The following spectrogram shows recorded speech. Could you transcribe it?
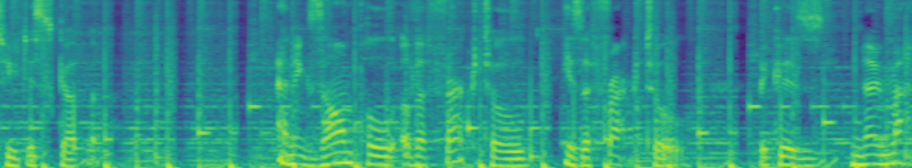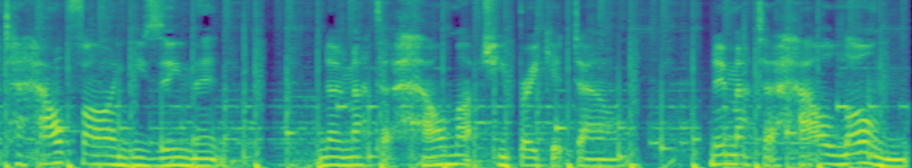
to discover. An example of a fractal is a fractal because no matter how far you zoom in, no matter how much you break it down, no matter how long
